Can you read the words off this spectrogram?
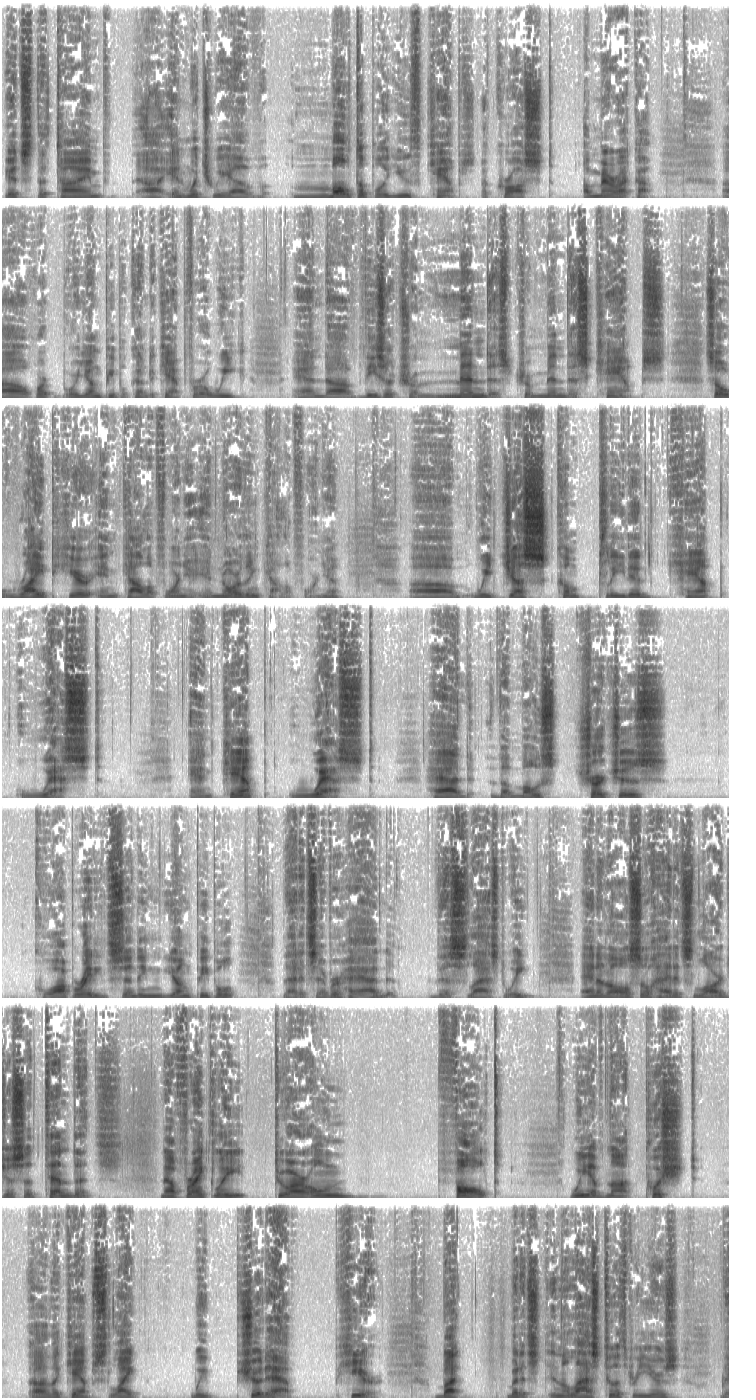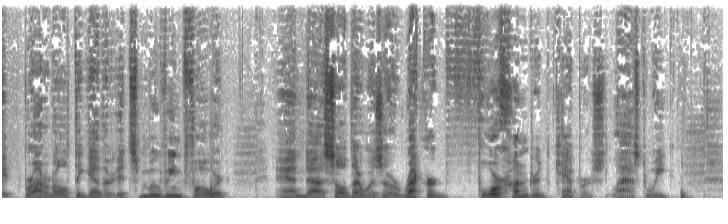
It's the time uh, in which we have multiple youth camps across America uh, where, where young people come to camp for a week. And uh, these are tremendous, tremendous camps. So, right here in California, in Northern California, uh, we just completed Camp West. And Camp West had the most churches cooperating, sending young people that it's ever had this last week. And it also had its largest attendance. Now, frankly, to our own fault, we have not pushed uh, the camps like we should have here. But but it's in the last two or three years they brought it all together. It's moving forward, and uh, so there was a record 400 campers last week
